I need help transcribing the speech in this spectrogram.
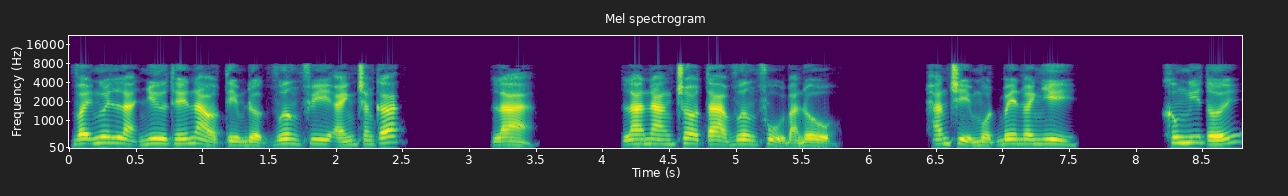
Vậy ngươi là như thế nào tìm được vương phi ánh trăng các? Là. Là nàng cho ta vương phủ bản đồ. Hắn chỉ một bên oanh nhi. Không nghĩ tới,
